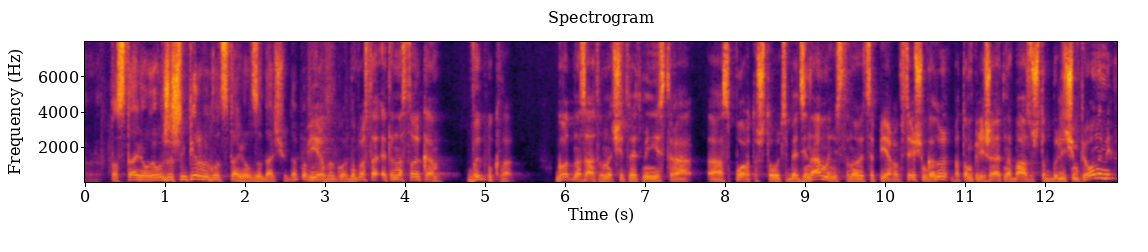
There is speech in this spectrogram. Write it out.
э, поставил... Он же не первый год ставил задачу, да? Первый год. Ну, просто это настолько выпукло, Год назад он отчитывает министра э, спорта, что у тебя «Динамо» не становится первым. В следующем году потом приезжает на базу, чтобы были чемпионами.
